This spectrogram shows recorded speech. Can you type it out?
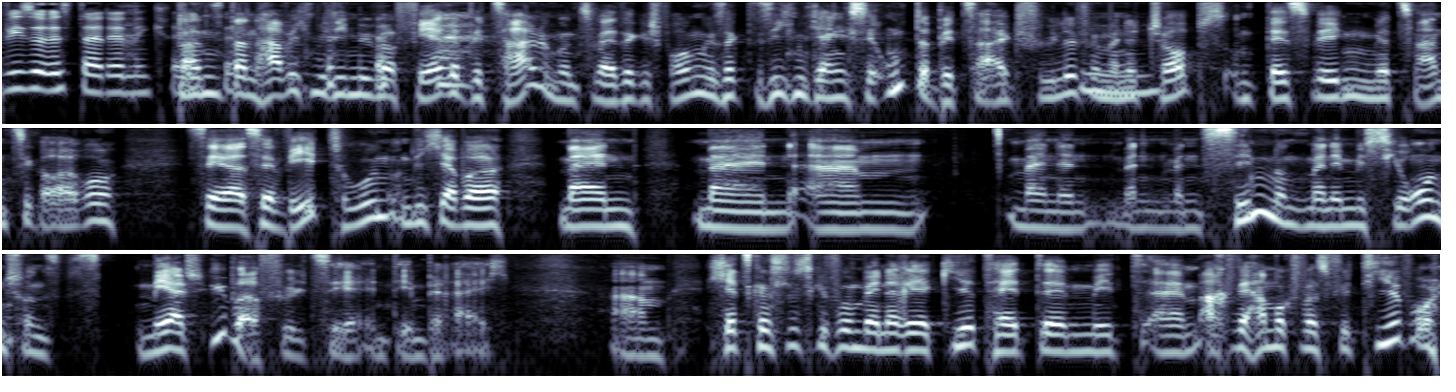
wieso ist da deine Dann, Grenze? dann habe ich mit ihm über faire Bezahlung und so weiter gesprochen und gesagt, dass ich mich eigentlich sehr unterbezahlt fühle für meine Jobs und deswegen mir 20 Euro sehr, sehr wehtun und ich aber mein, mein, ähm, meinen, mein, mein Sinn und meine Mission schon mehr als übererfüllt sehe in dem Bereich. Ähm, ich hätte es ganz lustig gefunden, wenn er reagiert hätte mit, ähm, ach, wir haben auch was für Tierwohl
